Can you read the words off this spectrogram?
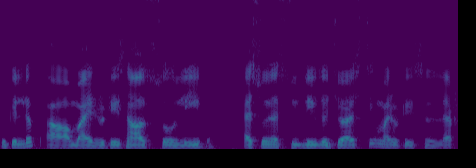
You can look uh, my rotation also leave. As soon as you leave the joystick my rotation left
